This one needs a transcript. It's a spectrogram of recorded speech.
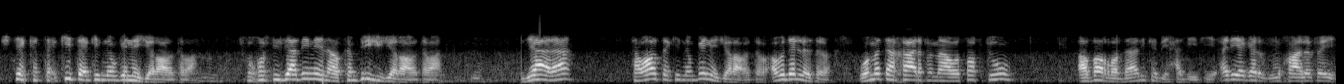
شتيك تأكيد تأكيد قلنا جراوة طبعا خرسي زيادين هنا وكم تريجي جراوة تأكيد لو قلنا جراوة طبعا أو دليل ومتى خالف ما وصفت أضر ذلك بحديثه أدي أقر مخالفي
